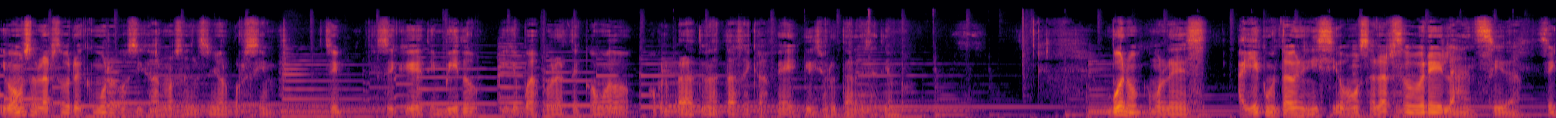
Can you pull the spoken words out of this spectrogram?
y vamos a hablar sobre cómo regocijarnos en el Señor por siempre. ¿sí? Así que te invito y que puedas ponerte cómodo o prepararte una taza de café y disfrutar de ese tiempo. Bueno, como les había comentado al inicio, vamos a hablar sobre la ansiedad. ¿sí?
